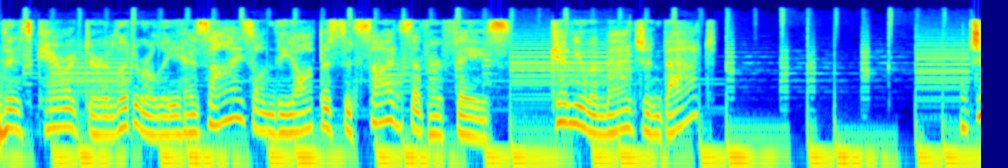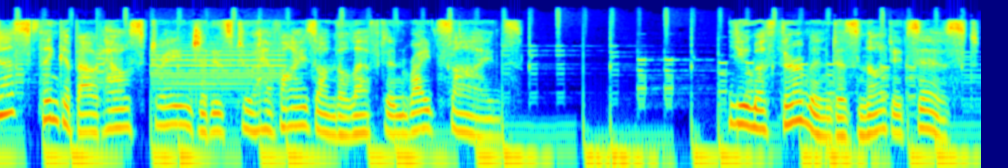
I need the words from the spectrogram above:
This character literally has eyes on the opposite sides of her face. Can you imagine that? Just think about how strange it is to have eyes on the left and right sides. Uma Thurman does not exist.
